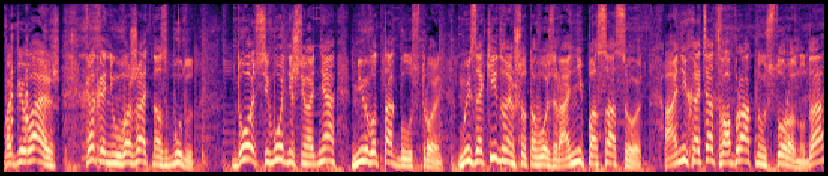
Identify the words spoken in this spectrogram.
попиваешь. Как они уважать нас будут? До сегодняшнего дня мир вот так был устроен. Мы закидываем что-то в озеро, они посасывают. А они хотят в обратную сторону, да?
